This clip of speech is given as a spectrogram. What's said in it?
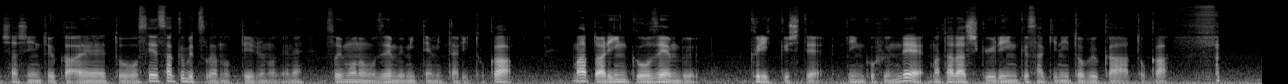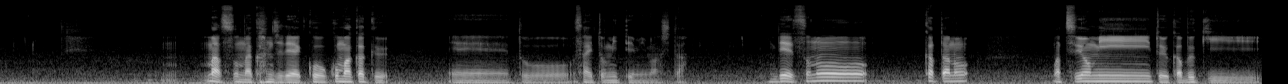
写真というか、えーと、制作物が載っているのでねそういうものも全部見てみたりとか、まあ、あとはリンクを全部クリックしてリンクを踏んで、まあ、正しくリンク先に飛ぶかとかまあそんな感じでこう細かく、えーと、サイトを見てみました。でその方の、まあ、強みというか武器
